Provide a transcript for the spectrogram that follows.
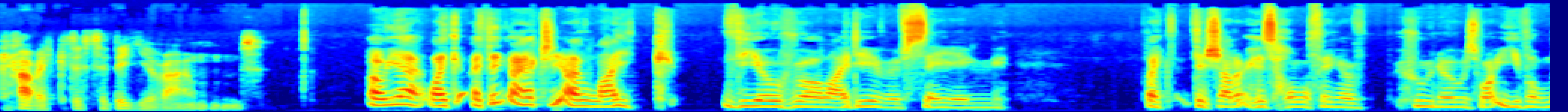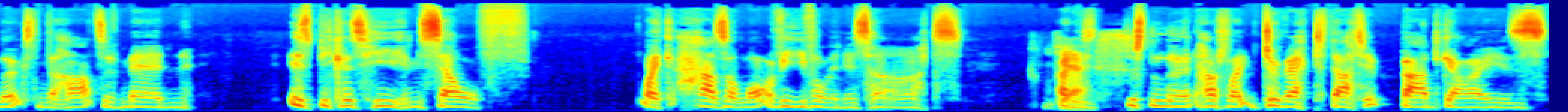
character to be around. Oh yeah, like I think I actually I like the overall idea of saying like the shadow his whole thing of who knows what evil lurks in the hearts of men is because he himself like has a lot of evil in his heart and he's just learned how to like direct that at bad guys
